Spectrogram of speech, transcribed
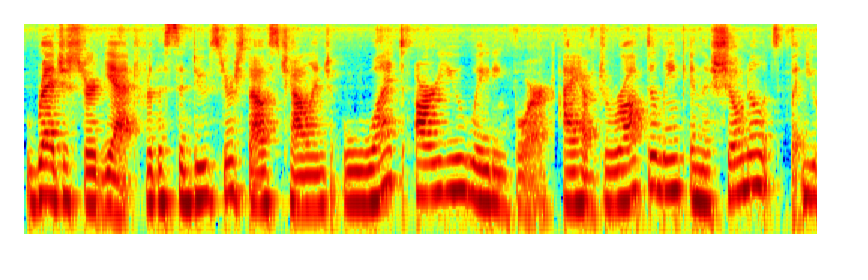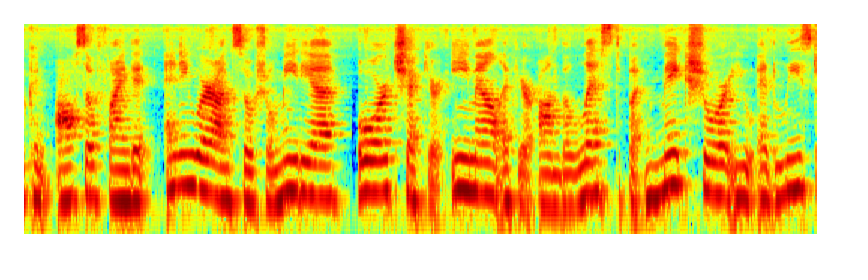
registered yet for the Seduce Your Spouse Challenge, what are you waiting for? I have dropped a link in the show notes, but you can also find it anywhere on social media or check your email if you're on the list. But make sure you at least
